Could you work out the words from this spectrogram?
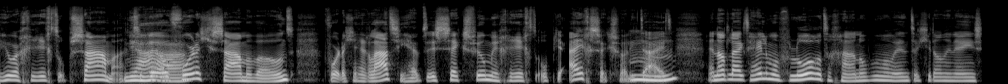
heel erg gericht op samen. Ja. Terwijl voordat je samen woont, voordat je een relatie hebt, is seks veel meer gericht op je eigen seksualiteit. Mhm. En dat lijkt helemaal verloren te gaan op het moment dat je dan ineens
